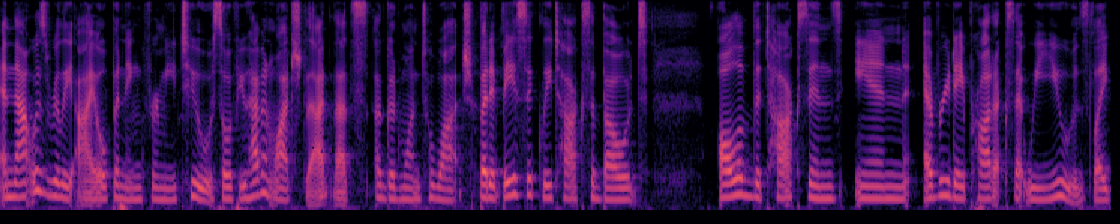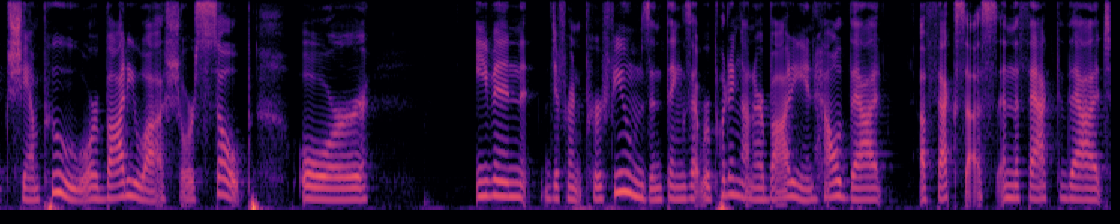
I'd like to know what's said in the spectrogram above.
and that was really eye opening for me too. So if you haven't watched that, that's a good one to watch. But it basically talks about all of the toxins in everyday products that we use, like shampoo or body wash or soap or even different perfumes and things that we're putting on our body and how that affects us. And the fact that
